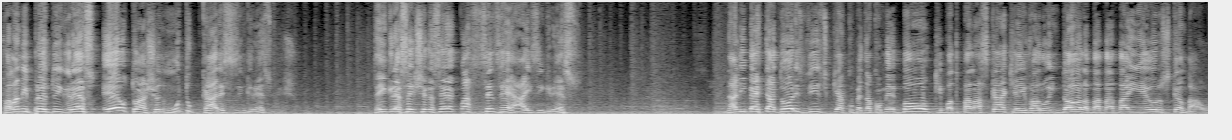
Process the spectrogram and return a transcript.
Falando em preço do ingresso, eu tô achando muito caro esses ingressos, bicho. Tem ingresso aí que chega a ser 400 reais ingresso. Na Libertadores diz que a culpa é da Comebol, que bota pra lascar, que é em valor em dólar, bababá, em euros, cambal.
